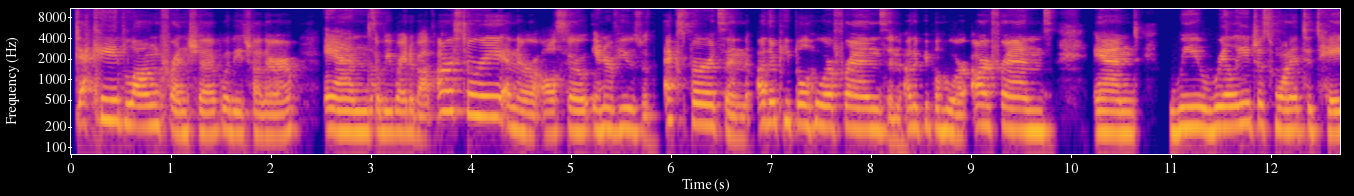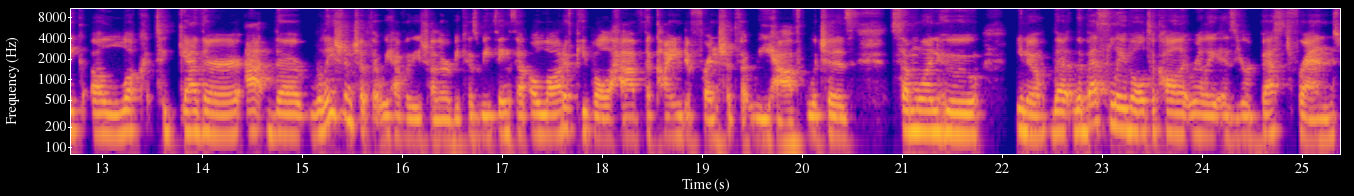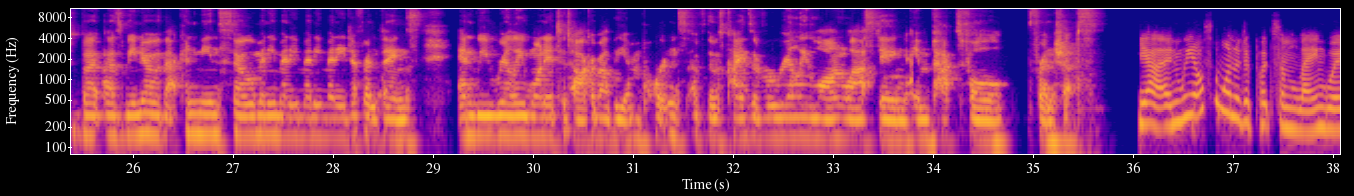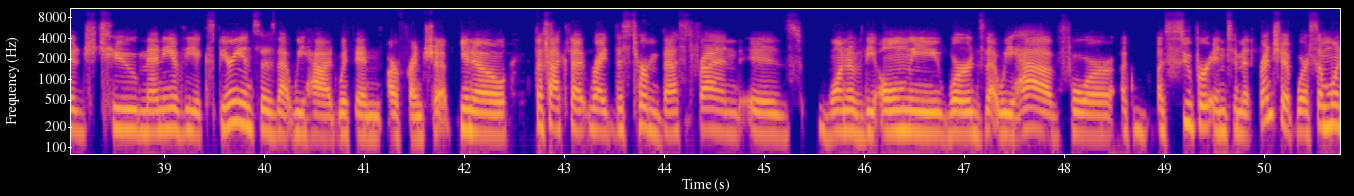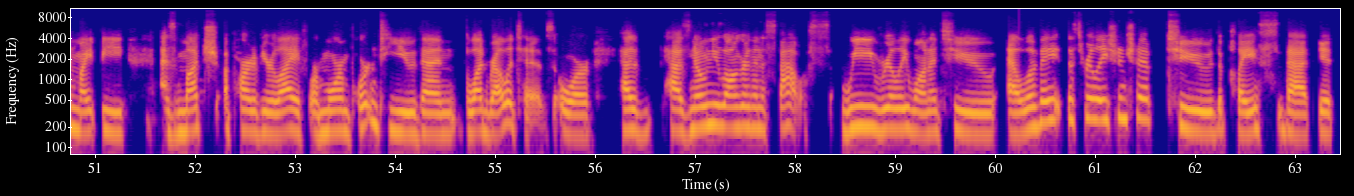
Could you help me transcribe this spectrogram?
decade long friendship with each other. And so we write about our story, and there are also interviews with experts and other people who are friends and other people who are our friends. And we really just wanted to take a look together at the relationship that we have with each other because we think that a lot of people have the kind of friendship that we have, which is someone who you know the, the best label to call it really is your best friend but as we know that can mean so many many many many different things and we really wanted to talk about the importance of those kinds of really long lasting impactful friendships yeah, and we also wanted to put some language to many of the experiences that we had within our friendship. You know, the fact that, right, this term best friend is one of the only words that we have for a, a, super intimate friendship where someone might be as much a part of your life or more important to you than blood relatives or have, has known you longer than a spouse. We really wanted to elevate this relationship to the place that it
